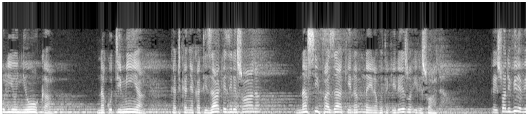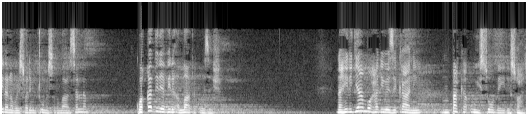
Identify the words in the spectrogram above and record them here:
ulionyooka na kutimia katika nyakati zake zile swala na sifa zake namna inavyotekelezwa ile swala kaiswali vile vile anavyoiswali mtume sallallahu alaihi wasallam kwa kadri ya vile Allah atakuwezesha. Na hili jambo haliwezekani mpaka uisome ile swala.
